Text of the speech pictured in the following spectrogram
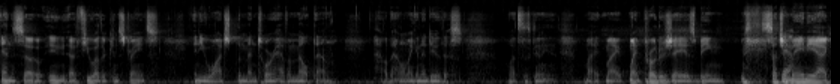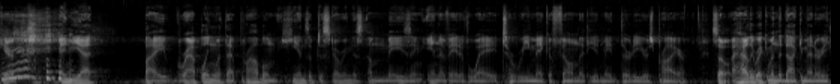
and so in a few other constraints, and you watched the mentor have a meltdown. How the hell am I going to do this? What's this going to? My my my protege is being such Yeah. a maniac here, and yet by grappling with that problem, he ends up discovering this amazing, innovative way to remake a film that he had made 30 years prior. So I highly recommend the documentary.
